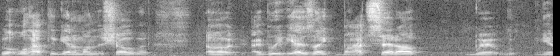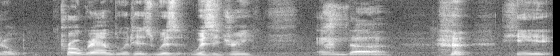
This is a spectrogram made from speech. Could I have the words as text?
We'll, we'll have to get him on the show, but uh, I believe he has like bots set up where you know programmed with his wiz- wizardry, and uh, he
